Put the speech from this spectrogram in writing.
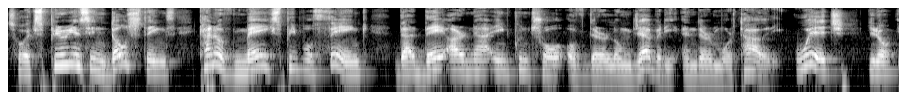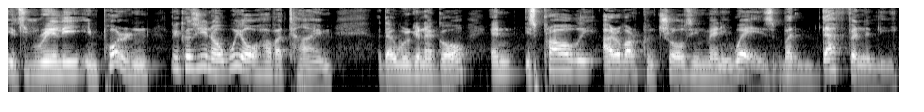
So experiencing those things kind of makes people think that they are not in control of their longevity and their mortality, which, you know, it's really important because, you know, we all have a time that we're gonna go and it's probably out of our controls in many ways. But definitely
